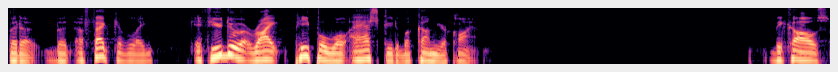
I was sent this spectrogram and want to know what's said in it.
but, uh, but effectively, if you do it right, people will ask you to become your client. Because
